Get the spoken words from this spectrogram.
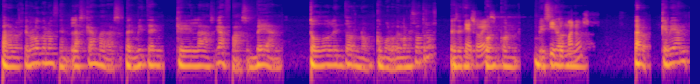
para los que no lo conocen, las cámaras permiten que las gafas vean todo el entorno como lo vemos nosotros, es decir, con, visión. ¿Y tus manos? Claro, que vean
